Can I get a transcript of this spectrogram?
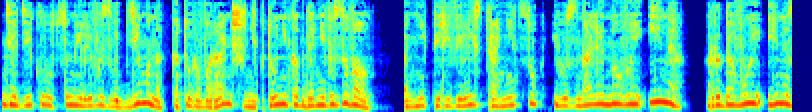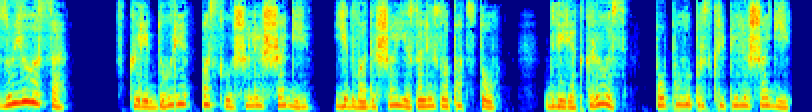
дядя и Клод сумели вызвать демона, которого раньше никто никогда не вызывал. Они перевели страницу и узнали новое имя, родовое имя Зуилоса. В коридоре послышались шаги. Едва дыша, я залезла под стол. Дверь открылась, по полу проскрипели шаги,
